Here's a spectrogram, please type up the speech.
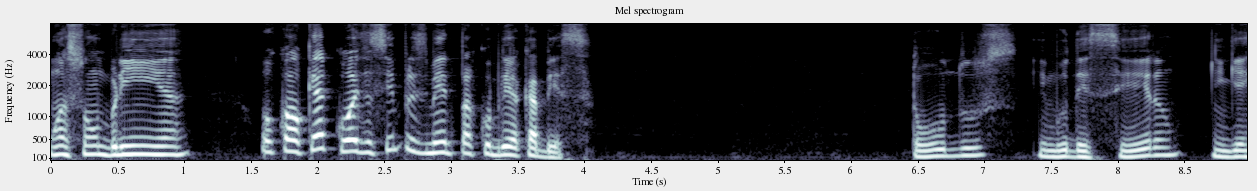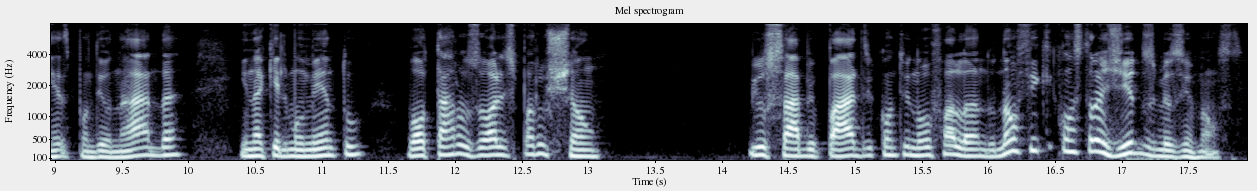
uma sombrinha ou qualquer coisa simplesmente para cobrir a cabeça. Todos emudeceram, ninguém respondeu nada, e naquele momento voltaram os olhos para o chão e o sábio padre continuou falando: Não fiquem constrangidos, meus irmãos.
